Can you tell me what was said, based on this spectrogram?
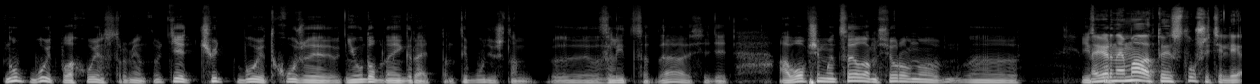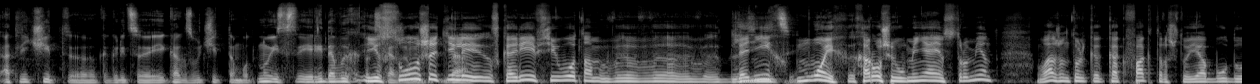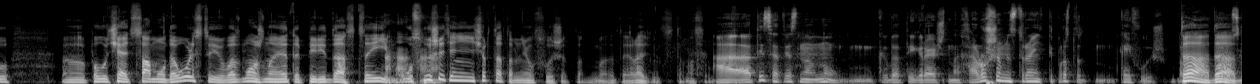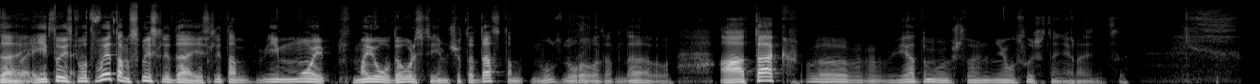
ну, будет плохой инструмент, ну, тебе чуть будет хуже, неудобно играть, там, ты будешь там э, злиться, да, сидеть. А в общем и целом все равно... э, искус- Наверное, мало кто из слушателей отличит, э, как говорится, и как звучит там вот, ну, из рядовых, так И скажем, слушателей, скорее всего, там в- в- в- для Единицы. них мой хороший у меня инструмент важен только как фактор, что я буду э, получать самоудовольствие, и, возможно, это передастся им. Ага, услышать они ни черта там не услышат, там, этой разницы там особо. А ты, соответственно, ну, когда ты играешь на хорошем инструменте, ты просто кайфуешь. Да, По- да, да. говоря, И то есть так. вот в этом смысле, да, если там им мой, мое удовольствие им что-то даст, там, ну, здорово там, да. А так, э, я думаю, что не услышат они разницы.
